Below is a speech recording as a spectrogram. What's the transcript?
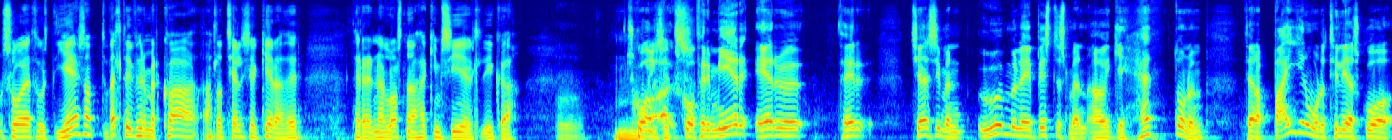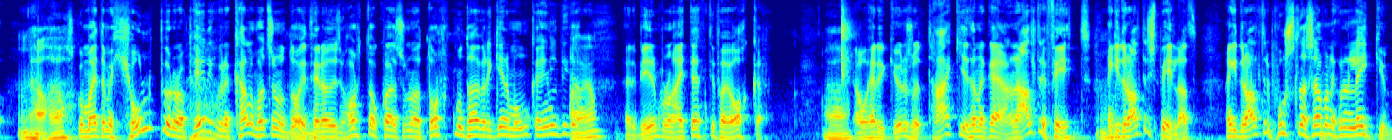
svo er, þú veist, ég er samt veltið fyrir mér hvað alltaf Chelsea að gera. Þeir, þeir ekki? sko, sko fyrir mér eru þeir Chelsea menn umulegi businessmenn hafa ekki hendunum þegar bæinn voru til í að sko Já, já. sko mæta með hjólpurur á pening fyrir Callum Hudson og Dói þeir hafðu hort á hvað svona Dortmund hafi verið að gera með unga englendinga. Við erum búin að identify okkar. Já. Herri, gjöru svo, takið þennan gæja. Hann er aldrei fitt, hann getur aldrei spilað hann getur aldrei púslað saman einhvern leikjum.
